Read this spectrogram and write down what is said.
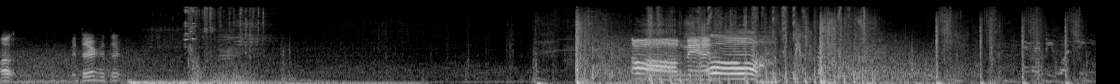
Oh, right there, right there. Oh man! Oh! They might be watching you.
